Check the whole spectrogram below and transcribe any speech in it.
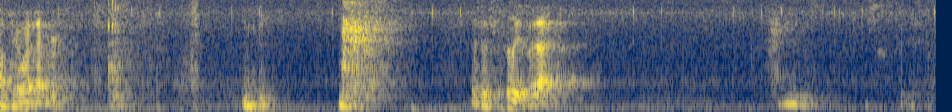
Okay, whatever. this is really bad. How do you I'm supposed to do this way?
